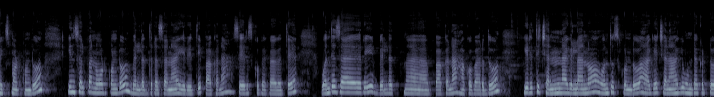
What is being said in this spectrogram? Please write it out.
ಮಿಕ್ಸ್ ಮಾಡಿಕೊಂಡು, ಇನ್ನು ಸ್ವಲ್ಪ ನೋಡಿಕೊಂಡು ಬೆಲ್ಲದ ರಸನ ಈ ರೀತಿ ಪಾಕನ ಸೇರಿಸ್ಕೋಬೇಕಾಗತ್ತೆ. ಒಂದೇ ಸಾರಿ ಬೆಲ್ಲದ ಪಾಕನ ಹಾಕೋಬಾರ್ದು. ಈ ರೀತಿ ಚೆನ್ನಾಗೆಲ್ಲನೂ ಹೊಂದಿಸ್ಕೊಂಡು, ಹಾಗೆ ಚೆನ್ನಾಗಿ ಉಂಡೆ ಕಟ್ಟೋ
